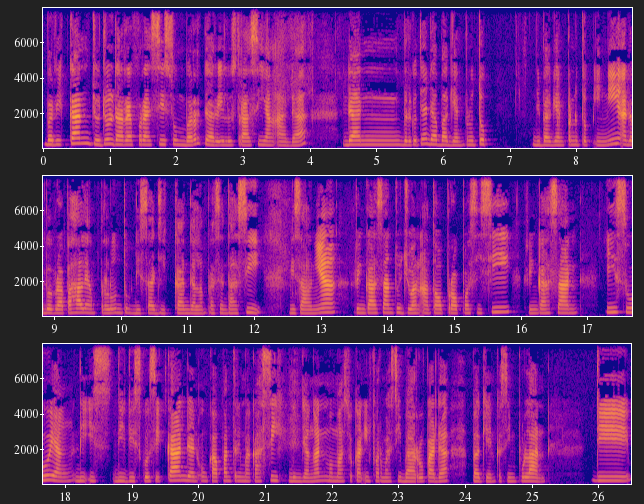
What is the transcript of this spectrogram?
Berikan judul dan referensi sumber dari ilustrasi yang ada, dan berikutnya ada bagian penutup. Di bagian penutup ini ada beberapa hal yang perlu untuk disajikan dalam presentasi. Misalnya, ringkasan tujuan atau proposisi, ringkasan isu yang didiskusikan dan ungkapan terima kasih dan jangan memasukkan informasi baru pada bagian kesimpulan. Di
